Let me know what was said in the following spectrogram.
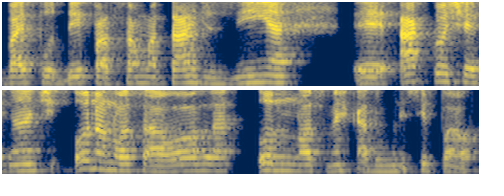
vai poder passar uma tardezinha é, aconchegante ou na nossa orla ou no nosso mercado municipal.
